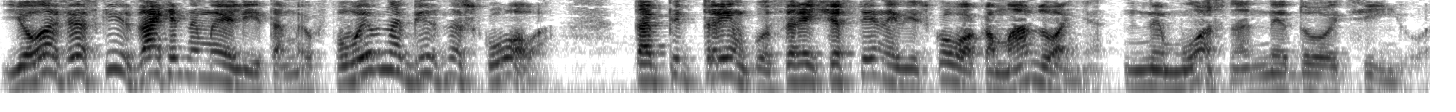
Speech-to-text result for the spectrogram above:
його зв'язки з західними елітами, вплив на бізнес кола та підтримку серед частини військового командування не можна недооцінювати.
